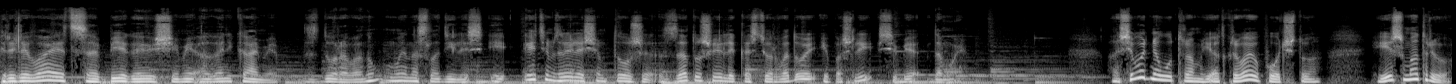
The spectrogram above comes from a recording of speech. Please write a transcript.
переливается бегающими огоньками. Здорово. Ну, мы насладились. И этим зрелищем тоже затушили костер водой и пошли себе домой. А сегодня утром я открываю почту и смотрю.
